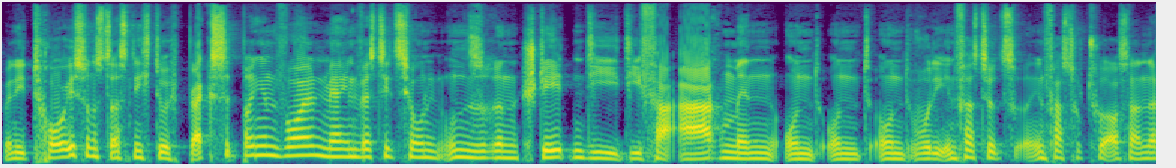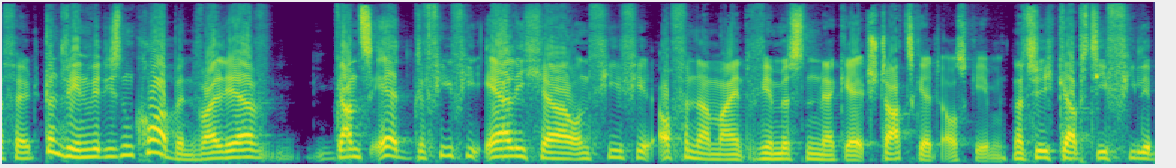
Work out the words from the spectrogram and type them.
wenn die Tories uns das nicht durch Brexit bringen wollen, mehr Investitionen in unseren Städten, die, die verarmen und, und, und wo die Infrastruktur, Infrastruktur auseinanderfällt, dann wählen wir diesen Corbyn, weil der ganz ehr, viel, viel ehrlicher und viel, viel offener meint, wir müssen mehr Geld, Staatsgeld ausgeben. Natürlich gab es die viele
